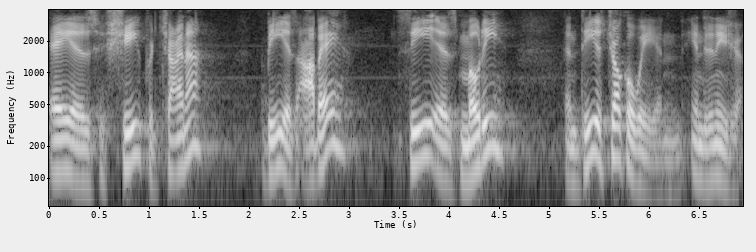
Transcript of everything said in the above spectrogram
A is Xi for China, B is Abe, C is Modi, and D is Jokowi in Indonesia.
